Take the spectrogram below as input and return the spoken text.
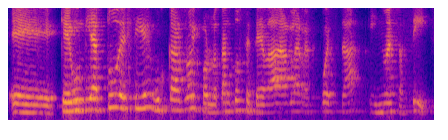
eh, que un día tú decides buscarlo y por lo tanto se te va a dar la respuesta y no es así.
